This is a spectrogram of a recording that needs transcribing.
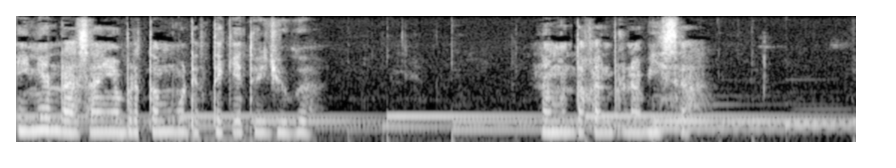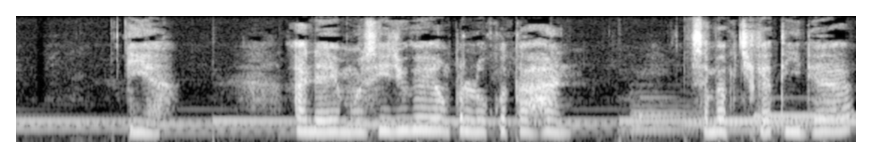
Ingin rasanya bertemu detik itu juga. Namun takkan pernah bisa. Iya, ada emosi juga yang perlu ku tahan. Sebab jika tidak,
